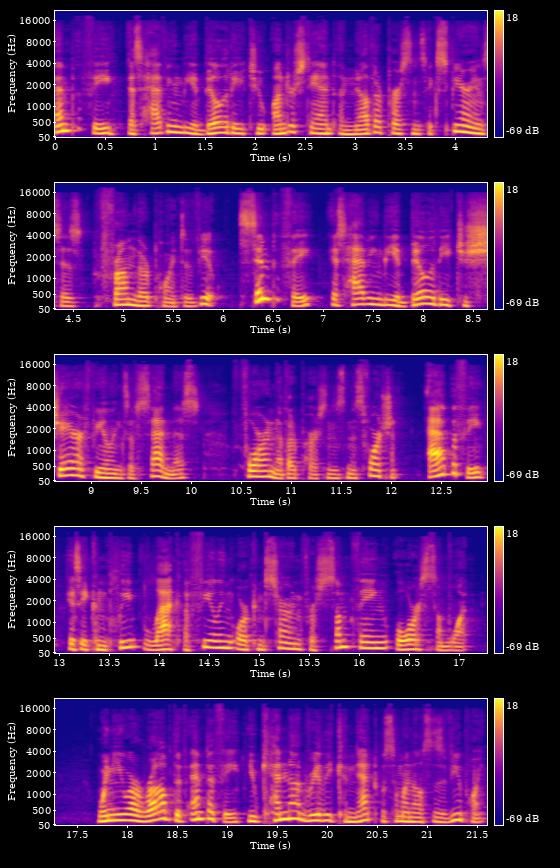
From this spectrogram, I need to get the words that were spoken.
empathy is having the ability to understand another person's experiences from their point of view. Sympathy is having the ability to share feelings of sadness for another person's misfortune. Apathy is a complete lack of feeling or concern for something or someone. When you are robbed of empathy, you cannot really connect with someone else's viewpoint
